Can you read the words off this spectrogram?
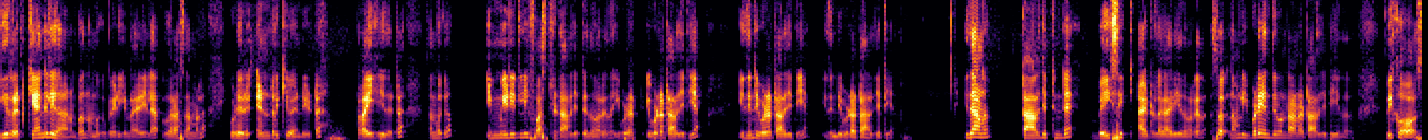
ഈ റെഡ് ക്യാൻഡിൽ കാണുമ്പോൾ നമുക്ക് പേടിക്കേണ്ട കാര്യമില്ല. വേറെ നമ്മൾ ഇവിടെ ഒരു എൻട്രിക്ക് വേണ്ടിയിട്ട് ട്രൈ ചെയ്തിട്ട് നമുക്ക് ഇമ്മീഡിയറ്റ്ലി ഫസ്റ്റ് ടാർഗറ്റ് എന്ന് പറയുന്നത് ഇവിടെ ഇവിടെ ടാർഗറ്റ് ചെയ്യാം ഇതിന്റെ ഇവിടെ ടാർഗറ്റ് ചെയ്യാം ഇതിന്റെ ഇവിടെ ടാർഗറ്റ് ചെയ്യാം. ഇതാണ് ടാർഗറ്റിന്റെ ബേസിക് ആയിട്ടുള്ള കാര്യം എന്ന് പറയുന്നത്. സോ നമ്മൾ ഇവിടെ എന്തുകൊണ്ടാണ് ടാർഗറ്റ് ചെയ്യുന്നത്? ബിക്കോസ്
